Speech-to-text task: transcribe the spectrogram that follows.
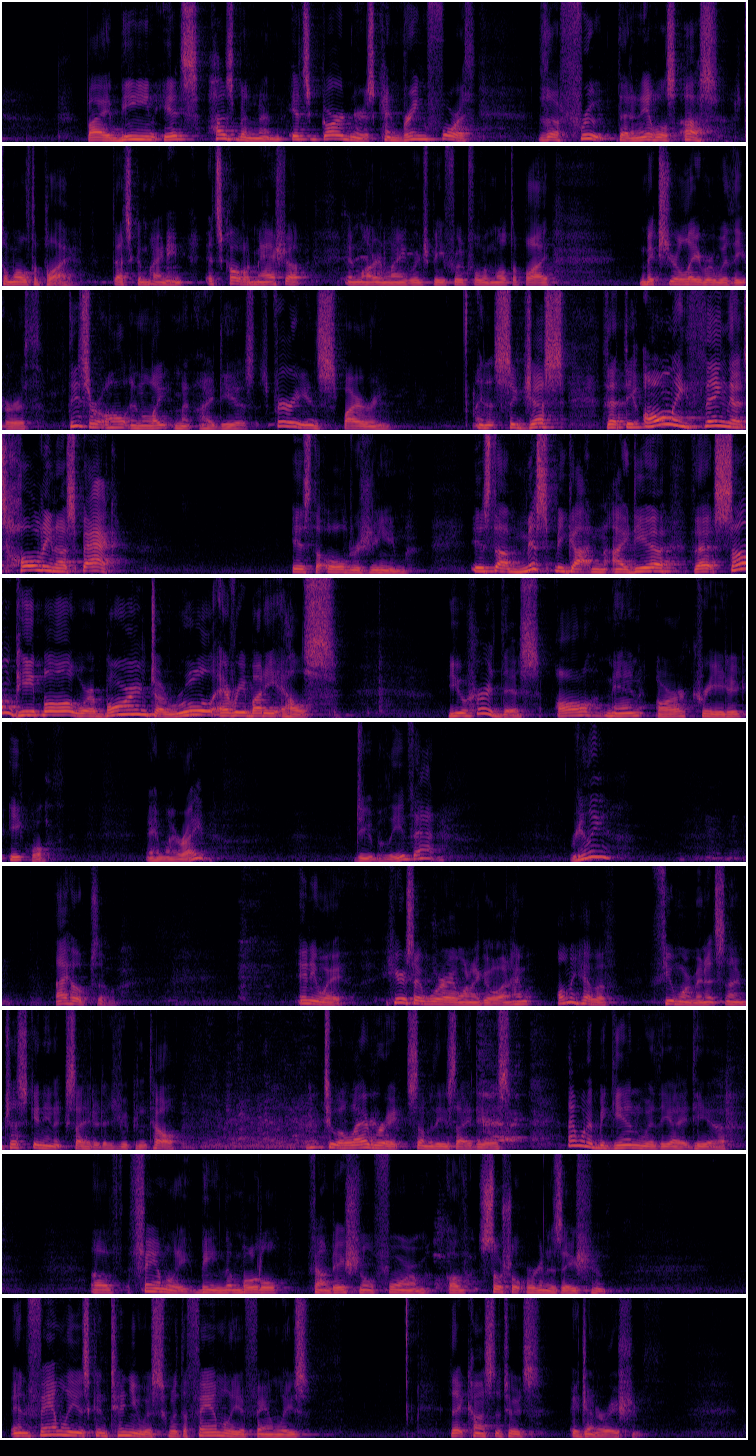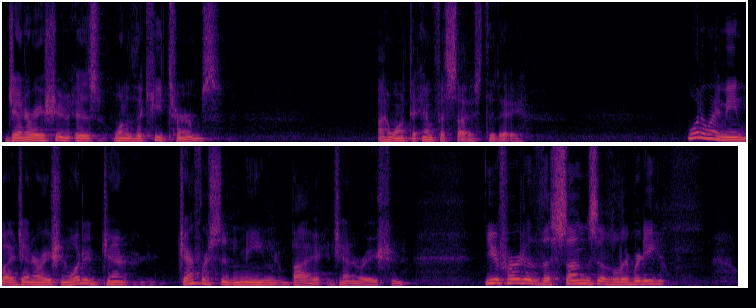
by being its husbandmen, its gardeners, can bring forth the fruit that enables us to multiply. That's combining, it's called a mashup in modern language be fruitful and multiply, mix your labor with the earth. These are all Enlightenment ideas. It's very inspiring. And it suggests that the only thing that's holding us back is the old regime, is the misbegotten idea that some people were born to rule everybody else. You heard this all men are created equal. Am I right? Do you believe that? Really? I hope so. Anyway, here's where I want to go. And I only have a few more minutes, and I'm just getting excited, as you can tell, to elaborate some of these ideas. I want to begin with the idea of family being the modal foundational form of social organization. And family is continuous with the family of families that constitutes a generation. Generation is one of the key terms I want to emphasize today. What do I mean by generation? What did Gen- Jefferson mean by generation? You've heard of the Sons of Liberty.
